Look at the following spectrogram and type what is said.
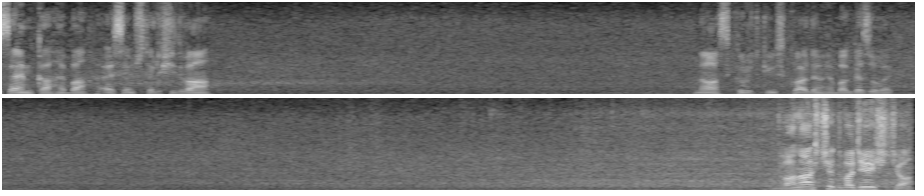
SMK chyba SM42 No z krótkim składem chyba gazówek. Dwanaście dwadzieścia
